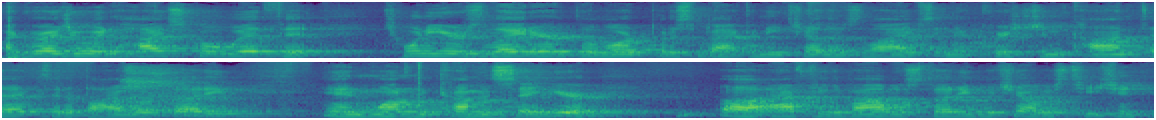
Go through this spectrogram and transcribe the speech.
I graduated high school with that 20 years later, the Lord put us back in each other's lives in a Christian context at a Bible study. And one would come and say, Here, uh, after the Bible study, which I was teaching,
